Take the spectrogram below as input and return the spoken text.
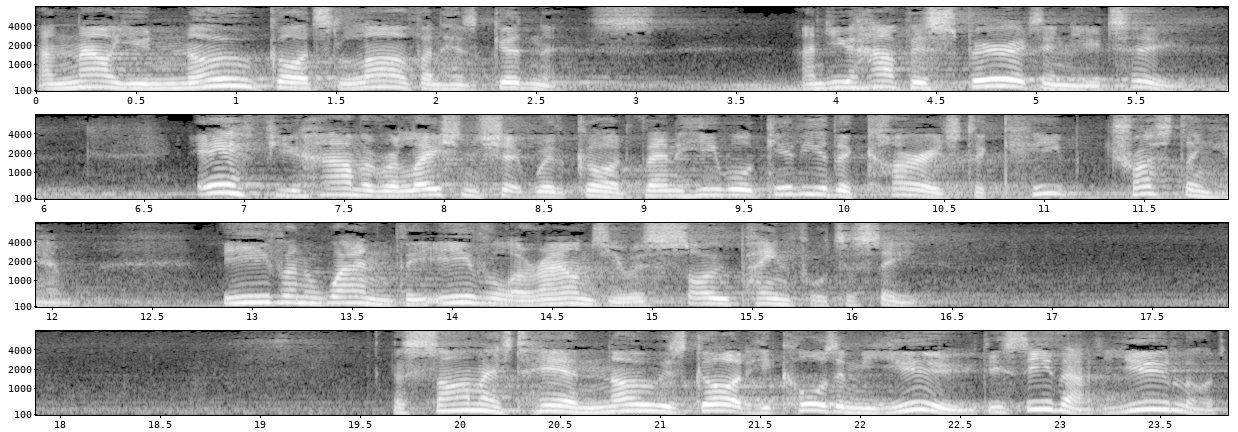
and now you know God's love and His goodness, and you have His Spirit in you too. If you have a relationship with God, then He will give you the courage to keep trusting Him, even when the evil around you is so painful to see. The psalmist here knows God. He calls him you. Do you see that? You, Lord.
